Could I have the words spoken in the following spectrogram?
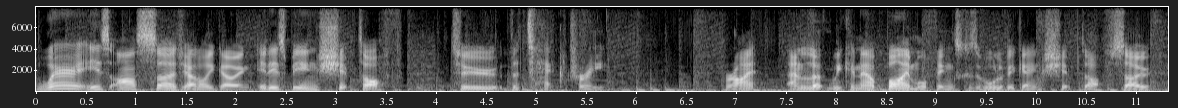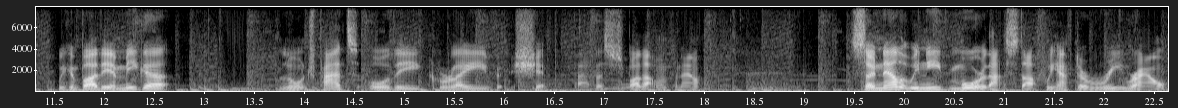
Where is our Surge Alloy going? It is being shipped off to the tech tree. Right? And look, we can now buy more things because of all of it getting shipped off. So we can buy the Omega launch pad or the Glaive ship pad. Let's just buy that one for now. So now that we need more of that stuff, we have to reroute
